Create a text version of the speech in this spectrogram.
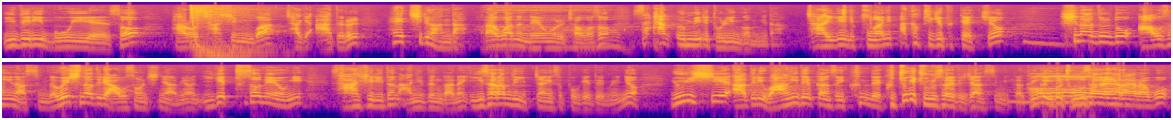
이들이 모의해서 바로 자신과 자기 아들을 해치려 한다라고 하는 내용을 적어서 싹 은밀히 돌린 겁니다. 자, 이게 이제 궁안이 빡빡 뒤집혔겠죠. 신하들도 아우성이 났습니다. 왜 신하들이 아우성을 치냐면 이게 투서 내용이 사실이든 아니든 간에 이 사람들 입장에서 보게 되면요. 윤 씨의 아들이 왕이 될 가능성이 큰데 그쪽에 줄을 서야 되지 않습니까? 그러니까 이걸 조사해라라고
